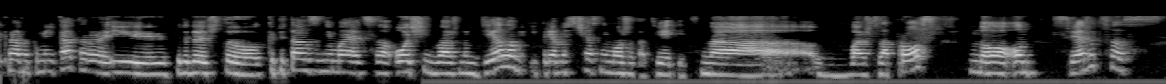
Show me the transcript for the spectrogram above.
экрану коммуникатора и передает, что капитан занимается очень важным делом и прямо сейчас не может ответить на ваш запрос, но он свяжется с...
